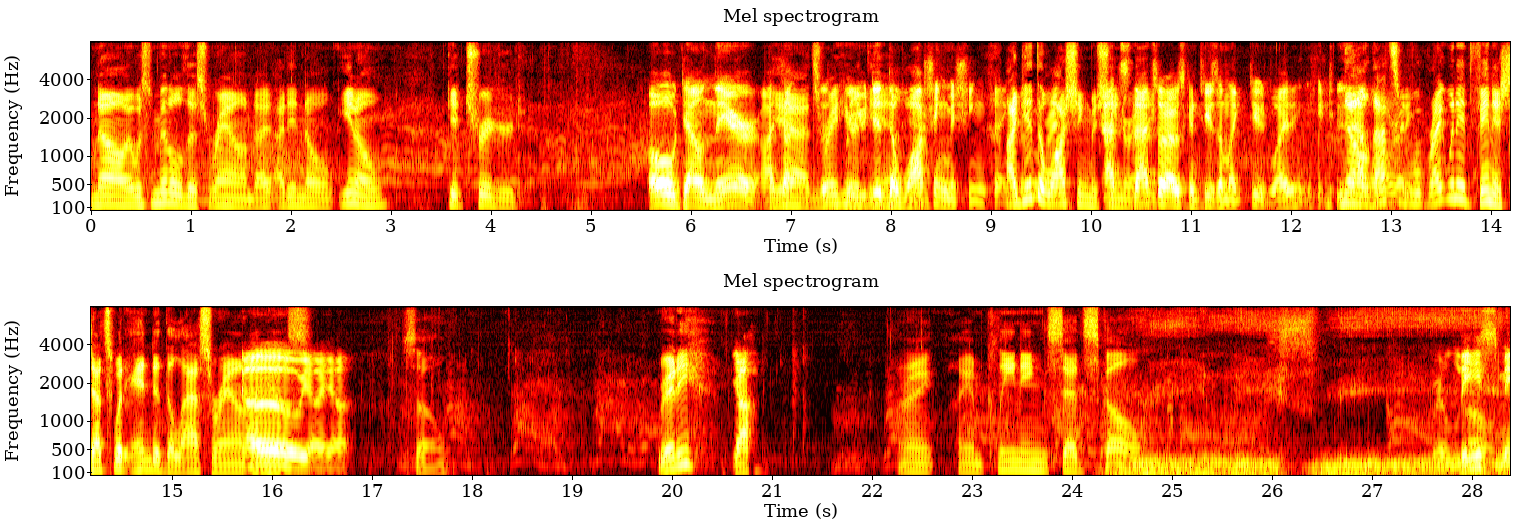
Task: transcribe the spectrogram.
no, it was middle of this round. I, I didn't know, you know, get triggered. Oh, down there. I Yeah, thought it's right here You did the end here. washing machine thing. I did the right? washing machine That's already. that's what I was confused. I'm like, dude, why didn't you do that No, that's already? right when it finished. That's what ended the last round. Oh, yeah, yeah, So, ready? yeah. All right. I am cleaning said skull. Release Oh, me.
